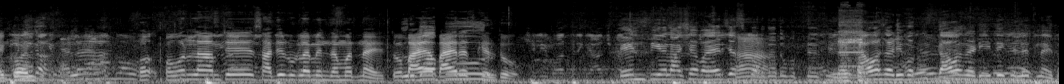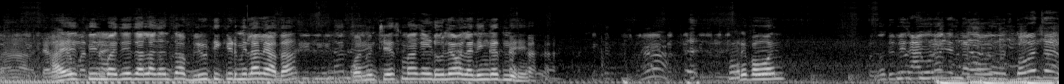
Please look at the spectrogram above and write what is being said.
ऐकून पवनला आमचे साधे टुर्नामेंट जमत नाही. तो बाहेर बाहेरच खेळतो. टेन पी एल अशा बाहेरच्या तो फक्त. गावासाठी फक्त गावासाठी इथे खेळत नाही तो. हा, त्याला आय जमत पी नाही. मध्ये त्याला त्यांचा ब्ल्यू तिकीट मिळाले आता. म्हणून चेस मागे डोल्यावाला निघत नाही. अरे पवन. तुम्ही काय बोलू शकता पवन? पवन सर.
